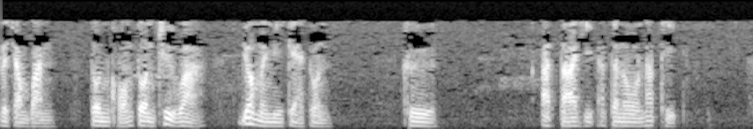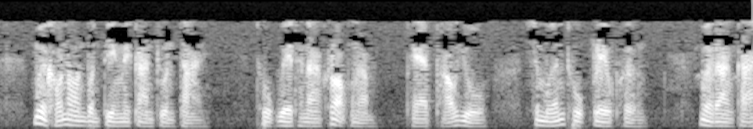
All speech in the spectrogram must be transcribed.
ประจำวัน ตนของตนชื่อว่า ย่อมไม่มีแก่ตน คืออัตตาหิอัตโนนัตถิ เมื่อเขานอนบนเตียงในการจวนตาย ถูกเวทนาครอบงำแผดเผาอยู่ เสมือนถูกเปลวเพลิง เมื่อร่างกาย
